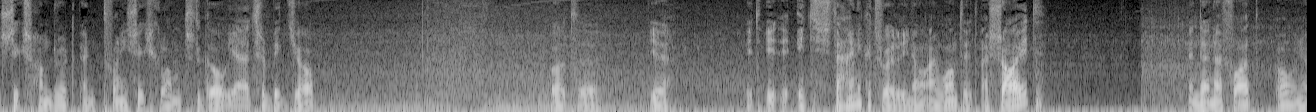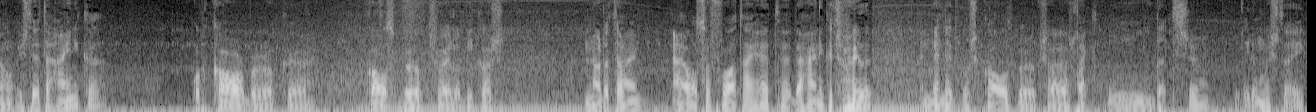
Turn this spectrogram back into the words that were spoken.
626 kilometers to go. Yeah, it's a big job. But, uh, yeah. It, it, it's the Heineken trailer, you know. I want it. I saw it. And then I thought, oh no, is that the Heineken or Carlsberg, uh, Carlsberg trailer? Because another time. I also thought I had uh, the Heineken trailer and then it was Carlsberg so I was like ooh that's a little mistake.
